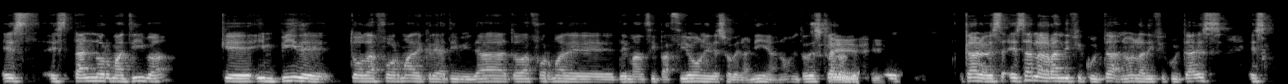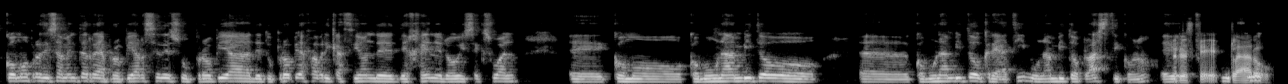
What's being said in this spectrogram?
es, tan normativa que impide toda forma de creatividad, toda forma de, emancipación y de soberanía, ¿no? Entonces, claro, claro esa, es la gran dificultad, ¿no? La dificultad es, es cómo precisamente reapropiarse de, su propia, de tu propia fabricación de, de género y sexual eh, como, como, un ámbito, eh, como un ámbito creativo, un ámbito plástico, ¿no? Eh, Pero es que, claro.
